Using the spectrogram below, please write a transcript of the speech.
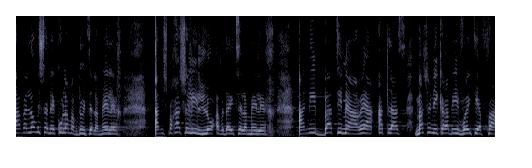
אבל לא משנה, כולם עבדו אצל המלך. המשפחה שלי לא עבדה אצל המלך. אני באתי מערי האטלס, מה שנקרא בעברית יפה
